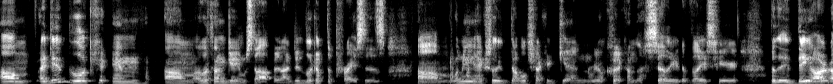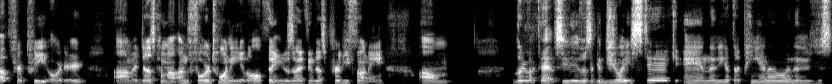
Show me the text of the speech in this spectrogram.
Um, I did look in, um, I looked on GameStop and I did look up the prices. Um, let me actually double check again real quick on the cellular device here. But they, they are up for pre-order. Um, it does come out on 420 of all things. I think that's pretty funny. Um, look, look at that. See, there's like a joystick, and then you got the piano, and then you just.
